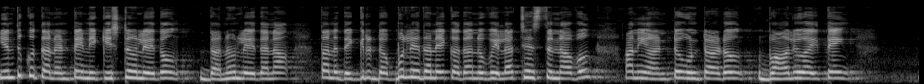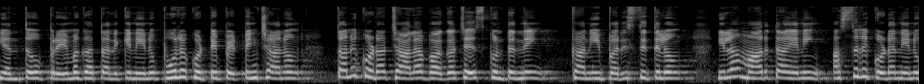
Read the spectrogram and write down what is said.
ఎందుకు తనంటే నీకు ఇష్టం లేదు ధనం లేదనా తన దగ్గర డబ్బు లేదనే కదా నువ్వు ఇలా చేస్తున్నావు? అని అంటూ ఉంటాడు బాలు అయితే. ఎంతో ప్రేమగా తనకి నేను పూల కొట్టి పెట్టించాను తను కూడా చాలా బాగా చేసుకుంటుంది. కానీ ఈ పరిస్థితులు ఇలా మారుతాయని అస్సలు కూడా నేను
